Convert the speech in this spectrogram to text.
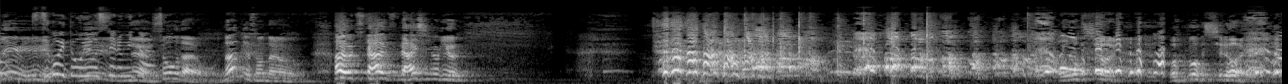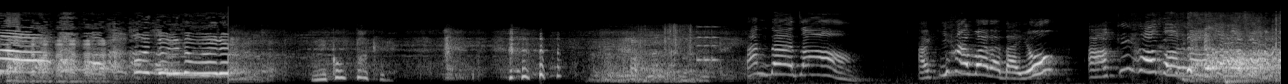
うすごい動揺してるみたいねそうだよ。なんでそんなよ。はい、落ちて、はい、落ちて、はい、深呼吸。面白い。面白い。猫っぽく。アンダーゾーン。秋葉原だよ。秋葉原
